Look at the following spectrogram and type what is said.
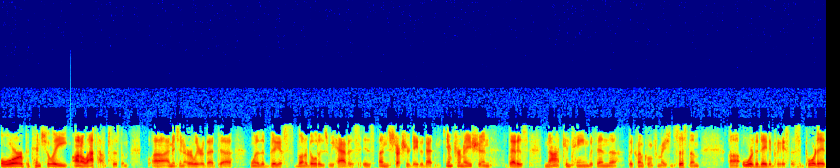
or potentially on a laptop system uh, I mentioned earlier that uh, one of the biggest vulnerabilities we have is, is unstructured data, that information that is not contained within the, the clinical information system uh, or the database that support it,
